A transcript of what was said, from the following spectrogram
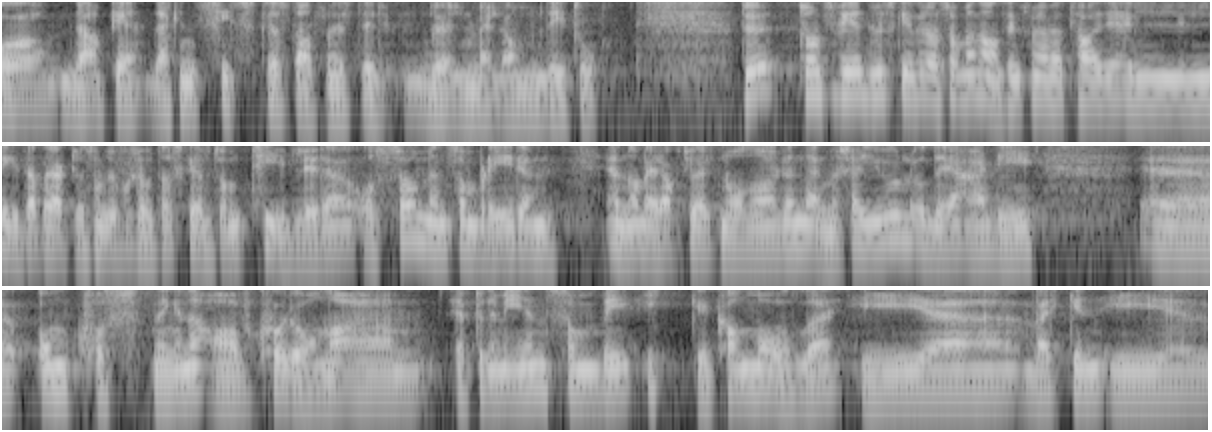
Og det er ikke, det er ikke den siste statsministerduellen mellom de to. Du, Tone Sofie, du skriver også om en annen ting som jeg vet har ligget deg på hjertet, som du for så vidt har skrevet om tidligere også, men som blir enda mer aktuelt nå når det nærmer seg jul, og det er de eh, omkostningene av koronaepidemien som vi ikke kan måle i eh, verken i eh,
